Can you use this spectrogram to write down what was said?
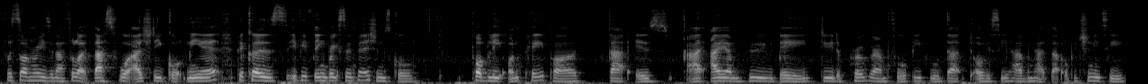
for some reason i feel like that's what actually got me here because if you think brixton finishing school probably on paper that is I, I am who they do the program for people that obviously haven't had that opportunity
